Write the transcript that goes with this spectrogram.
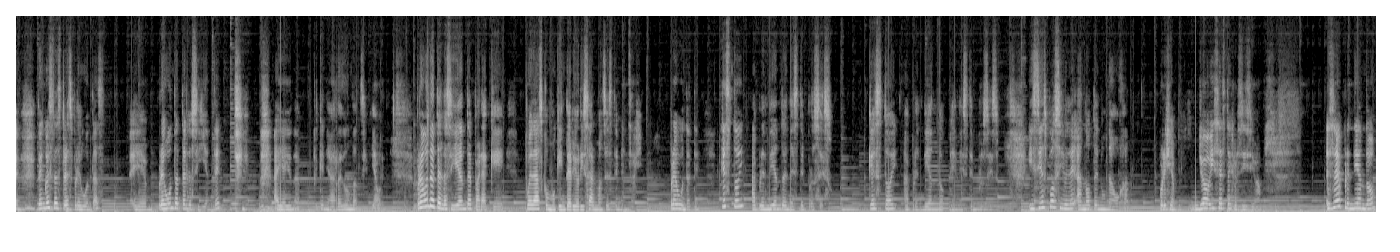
tengo estas tres preguntas. Eh, pregúntate lo siguiente. Ahí hay una pequeña redundancia. Ya bueno. Pregúntate lo siguiente para que puedas como que interiorizar más este mensaje. Pregúntate, ¿qué estoy aprendiendo en este proceso? ¿Qué estoy aprendiendo en este proceso? Y si es posible, anota en una hoja. Por ejemplo, yo hice este ejercicio. Estoy aprendiendo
